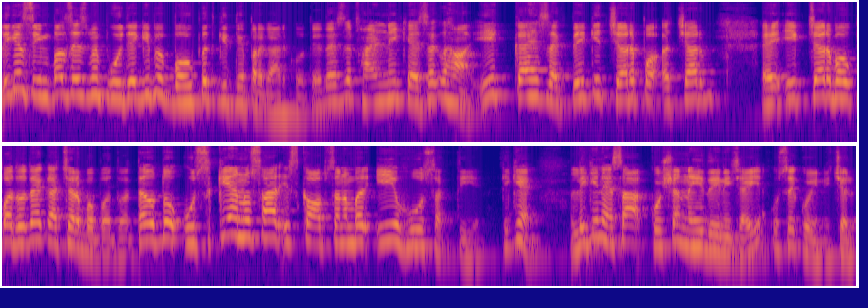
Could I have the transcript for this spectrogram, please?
लेकिन सिंपल से इसमें पूछे पूछेगी बहुपद कितने प्रकार के होते हैं? तो ऐसे फाइंड नहीं कह सकते। हाँ एक कह सकते हैं कि चर चर एक चर बहुपद होता है, एक अचर बहुपद होता है। तो उसके अनुसार इसका ऑप्शन नंबर ए हो सकती है, ठीक है? लेकिन ऐसा क्वेश्चन नहीं देनी चाहिए, उसे कोई नहीं। चलो,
